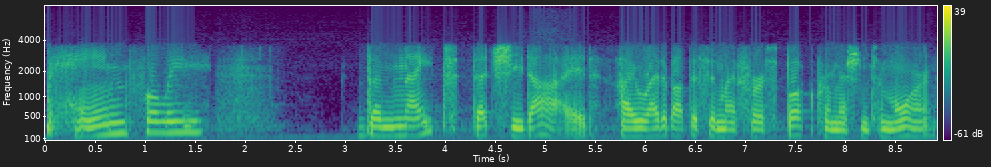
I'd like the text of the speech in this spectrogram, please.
painfully. The night that she died, I write about this in my first book, Permission to Mourn.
